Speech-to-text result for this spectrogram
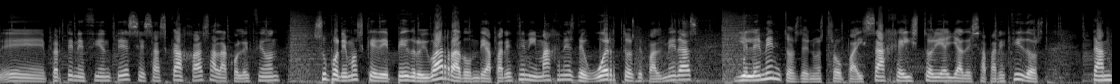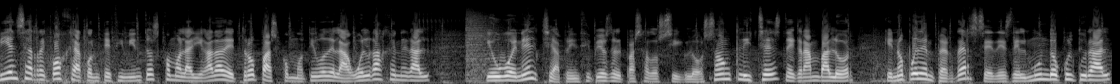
eh, pertenecientes esas cajas a la colección, suponemos que de Pedro Ibarra, donde aparecen imágenes de huertos de palmeras y elementos de nuestro paisaje e historia ya desaparecidos. También se recoge acontecimientos como la llegada de tropas con motivo de la huelga general que hubo en Elche a principios del pasado siglo. Son clichés de gran valor que no pueden perderse. Desde el mundo cultural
